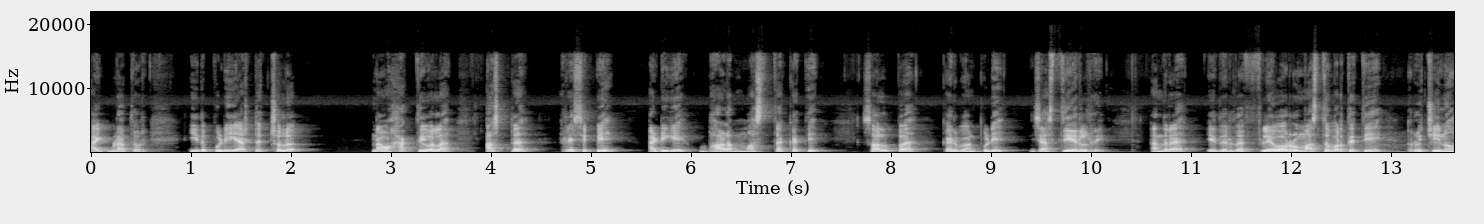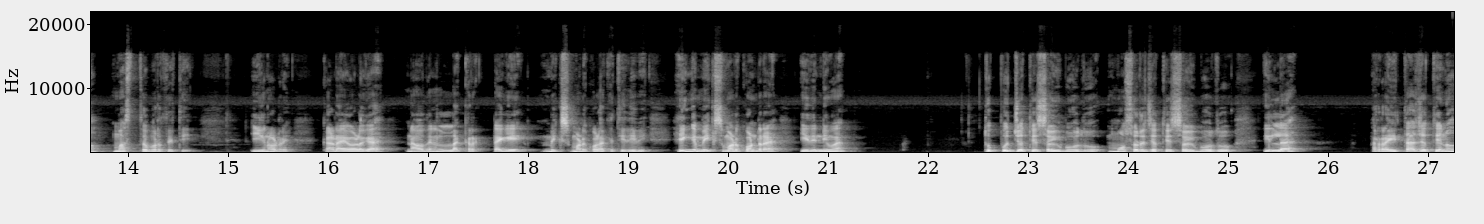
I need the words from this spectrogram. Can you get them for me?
ಹಾಕಿಬಿಡತ್ತವ್ರಿ ಇದು ಪುಡಿ ಎಷ್ಟು ಚಲೋ ನಾವು ಹಾಕ್ತೀವಲ್ಲ, ಅಷ್ಟು ರೆಸಿಪಿ ಅಡಿಗೆ ಭಾಳ ಮಸ್ತ್ ಆಕತಿ. ಸ್ವಲ್ಪ ಕರಿಬೇವಿನ ಪುಡಿ ಜಾಸ್ತಿ ಇರಲ್ರಿ. ಅಂದ್ರೆ ಇದ್ರದ್ದು ಫ್ಲೇವರು ಮಸ್ತ್ ಬರ್ತೈತಿ, ರುಚಿನೂ ಮಸ್ತ್ ಬರ್ತೈತಿ. ಈಗ ನೋಡ್ರಿ, ಕಡಾಯಿ ಒಳಗೆ ನಾವು ಅದನ್ನೆಲ್ಲ ಕರೆಕ್ಟಾಗಿ ಮಿಕ್ಸ್ ಮಾಡ್ಕೊಳಕತ್ತಿದ್ದೀವಿ. ಹಿಂಗೆ ಮಿಕ್ಸ್ ಮಾಡ್ಕೊಂಡ್ರೆ ಇದು ನೀವು ತುಪ್ಪದ ಜೊತೆ ಸವಿಬೋದು, ಮೊಸರು ಜೊತೆ ಸವಿಬೋದು, ಇಲ್ಲ ರೈತ ಜೊತೆನೂ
